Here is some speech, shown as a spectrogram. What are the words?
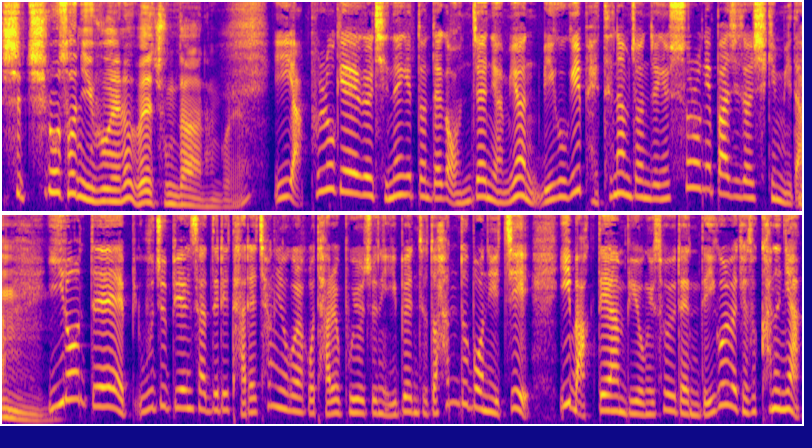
17호선 이후에는 왜 중단한 거예요? 이 아폴로 계획을 진행했던 때가 언제냐면 미국이 베트남 전쟁의 수렁에 빠지던 시기입니다. 음. 이런 때 우주 비행사들이 달에 착륙을 하고 달을 보여주는 이벤트도 한두 번이지 이 막대한 비용이 소요되는데 이걸 왜 계속 하느냐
